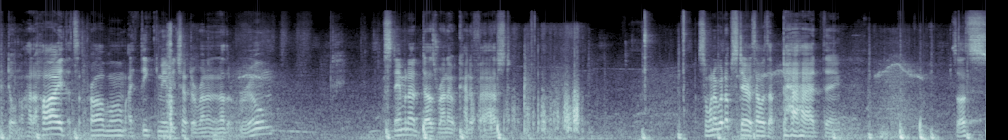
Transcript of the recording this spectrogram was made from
I don't know how to hide. That's a problem. I think maybe just have to run in another room. Stamina does run out kind of fast. So when I went upstairs, that was a bad thing. So let's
